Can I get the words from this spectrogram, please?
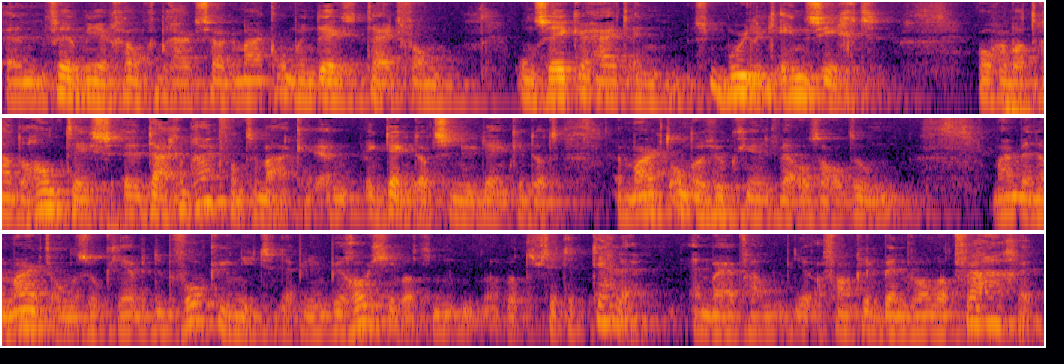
en veel meer gewoon gebruik zouden maken om in deze tijd van onzekerheid en moeilijk inzicht over wat er aan de hand is, eh, daar gebruik van te maken. En ik denk dat ze nu denken dat een marktonderzoekje het wel zal doen. Maar met een marktonderzoekje hebben de bevolking niet. Dan heb je een bureautje wat, wat zit te tellen. En waarvan je afhankelijk bent van wat vragen.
